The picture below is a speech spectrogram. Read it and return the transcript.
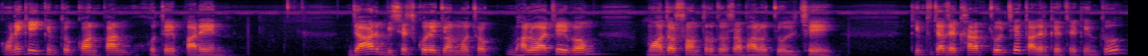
অনেকেই কিন্তু কনফার্ম হতে পারেন। যার বিশেষ করে জন্মছক ভালো আছে এবং মহাদর্শ অন্তর্দশা ভালো চলছে। কিন্তু যাদের খারাপ চলছে, তাদের ক্ষেত্রে কিন্তু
